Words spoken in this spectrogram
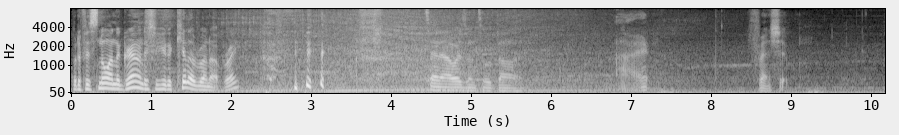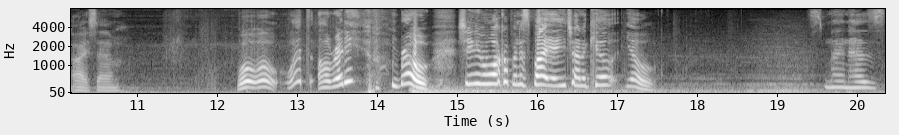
But if it's snow on the ground, they should hear the killer run up, right? Ten hours until dawn. Alright. Friendship. Alright, Sam. Whoa, whoa, what? Already? Bro, she didn't even walk up in the spot yet. You trying to kill? Yo. This man has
